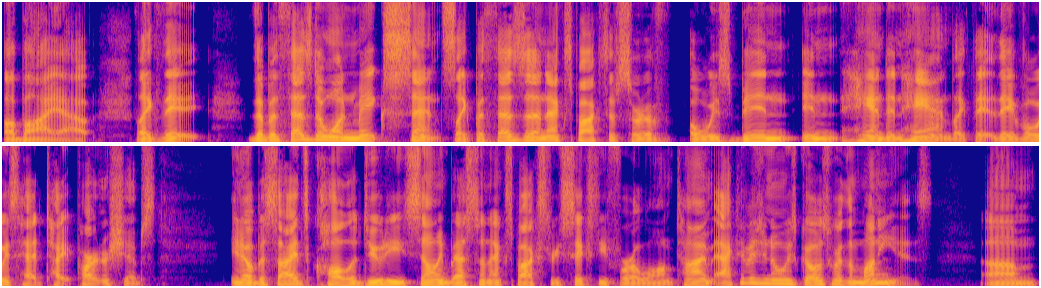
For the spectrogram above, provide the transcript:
a buyout. Like they the Bethesda one makes sense. Like Bethesda and Xbox have sort of always been in hand in hand. Like they, they've always had tight partnerships. You know, besides Call of Duty selling best on Xbox 360 for a long time, Activision always goes where the money is. Um,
